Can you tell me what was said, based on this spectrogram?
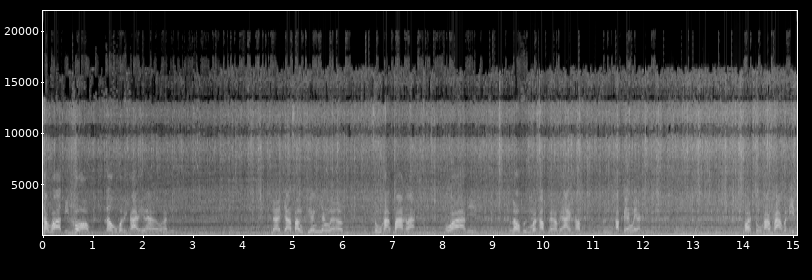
ถ้าว่าติดขอบเล่าก็บริขายนะว่านน่าจะฟังเสียงยังเหรอครับตรงข้างปากละเพราะว่านี่เราฝึ่งมาขับนะครับไอ้ไอายครับฝึ่งขับแปลงแหลกนี่ก็ตรงข้างปากมันดิน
